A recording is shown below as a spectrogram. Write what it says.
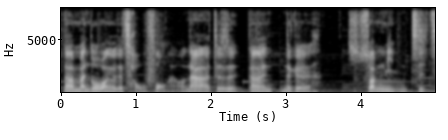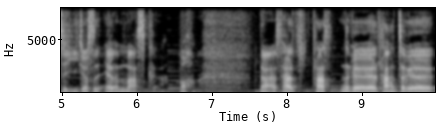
那蛮多网友在嘲讽啊，那这是当然那个酸民之之一就是 Elon Musk 啊，哦，那他他那个他这个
